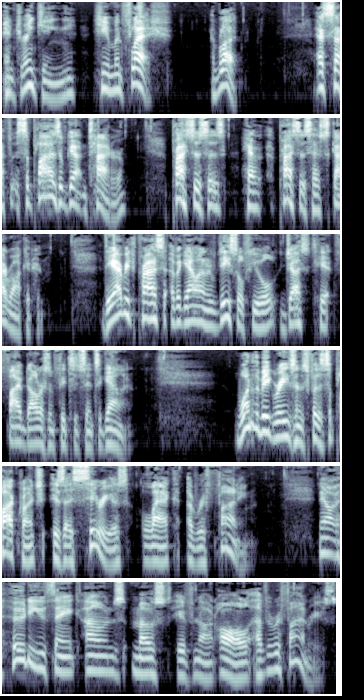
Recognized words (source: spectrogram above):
and drinking human flesh and blood. As su- supplies have gotten tighter, prices have, prices have skyrocketed. The average price of a gallon of diesel fuel just hit $5.50 a gallon. One of the big reasons for the supply crunch is a serious lack of refining. Now, who do you think owns most, if not all, of the refineries?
